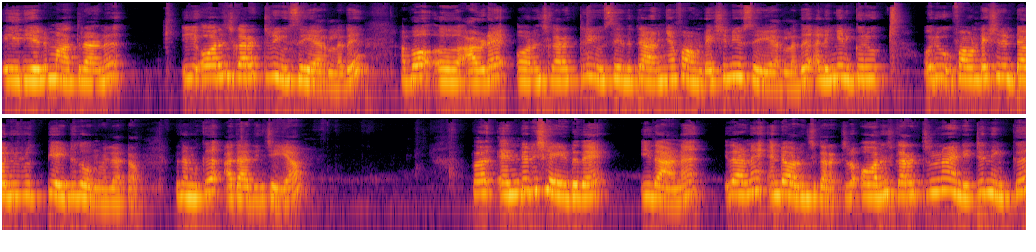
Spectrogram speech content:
ഏരിയയിലും മാത്രമാണ് ഈ ഓറഞ്ച് കറക്റ്റർ യൂസ് ചെയ്യാറുള്ളത്. അപ്പോൾ അവിടെ ഓറഞ്ച് കറക്റ്റർ യൂസ് ചെയ്തിട്ടാണ് ഞാൻ ഫൗണ്ടേഷൻ യൂസ് ചെയ്യാറുള്ളത്. അല്ലെങ്കിൽ എനിക്കൊരു ഒരു ഫൗണ്ടേഷൻ ഇട്ട ഒരു വൃത്തിയായിട്ട് തോന്നില്ല കേട്ടോ അപ്പം നമുക്ക് അതാദ്യം ചെയ്യാം. അപ്പോൾ എന്റെ ഒരു ഷെയ്ഡ് ഇതേ ഇതാണ്. ഇതാണ് എന്റെ ഓറഞ്ച് കറക്റ്റർ ഓറഞ്ച് കറക്റ്ററിന് വേണ്ടിയിട്ട് നിങ്ങൾക്ക്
